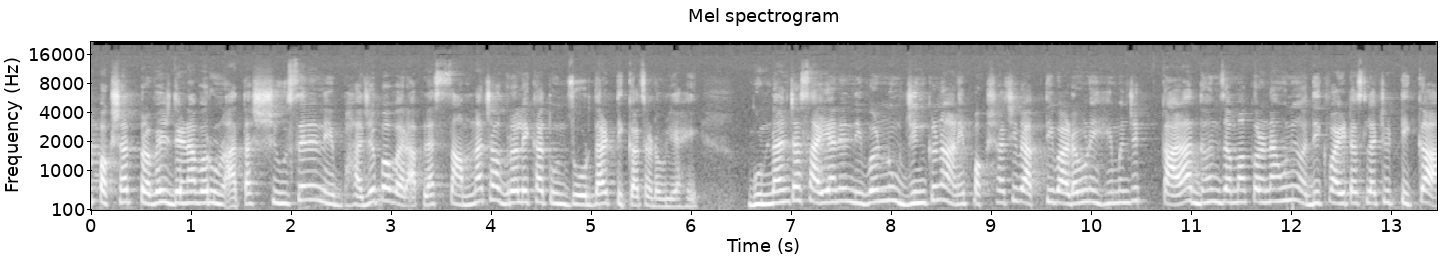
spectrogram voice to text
पक्षात प्रवेश देण्यावरून आता शिवसेनेने भाजपवर आपल्या सामनाच्या अग्रलेखातून जोरदार टीका चढवली आहे. गुंडांच्या साह्याने निवडणूक जिंकणं आणि पक्षाची व्याप्ती वाढवणे हे म्हणजे काळा धन जमा करण्याहून अधिक वाईट असल्याची टीका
